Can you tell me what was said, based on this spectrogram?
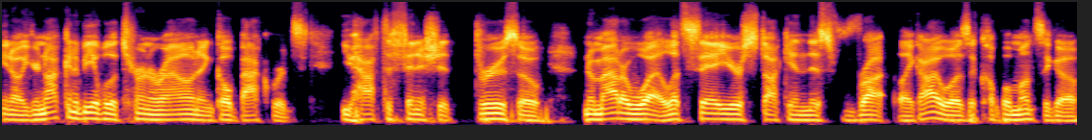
You know, you're not going to be able to turn around and go backwards. You have to finish it through. So no matter what, let's say you're stuck in this rut like I was a couple months ago.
